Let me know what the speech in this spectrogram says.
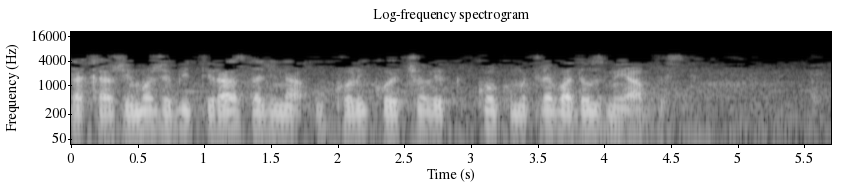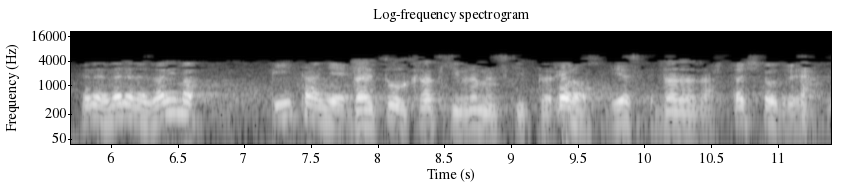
da kaže može biti razdaljena ukoliko je čovjek koliko mu treba da uzme abdest. Mene, mene ne zanima pitanje Da je to kratki vremenski period. ponos, jeste. Da, da, da. Šta ćete odrediti?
